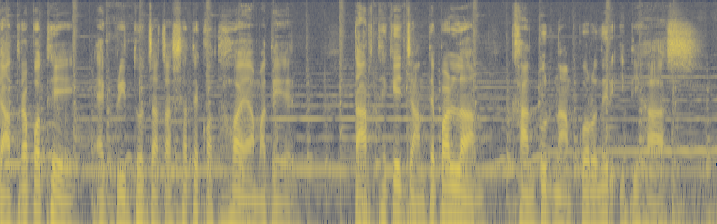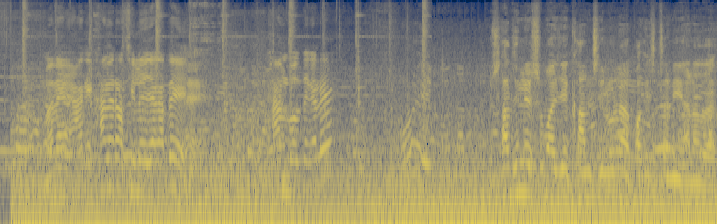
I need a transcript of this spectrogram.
যাত্রাপথে এক বৃদ্ধ চাচার সাথে কথা হয় আমাদের। তার থেকে জানতে পারলাম খানপুর নামকরণের ইতিহাস। মানে আগে খানেরা ছিল এই জায়গাতে? খান বলতে গেলে? ওই স্বাধীনের সময় যে খান ছিল না পাকিস্তানি হানাদার।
